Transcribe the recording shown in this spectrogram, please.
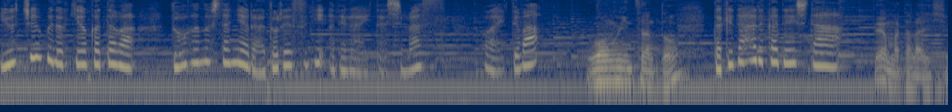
YouTube でお聞きの方は動画の下にあるアドレスにお願いいたします。お相手はウォンウィンさんと武田遥でした。ではまた来週。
